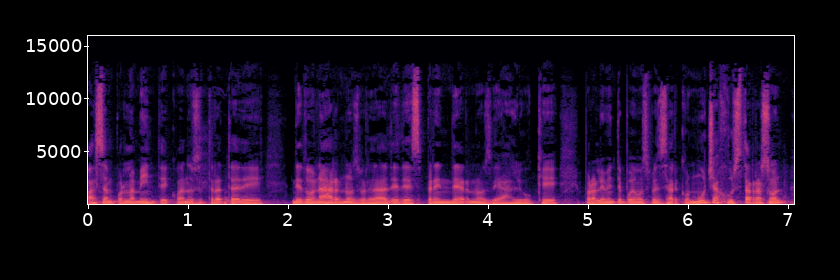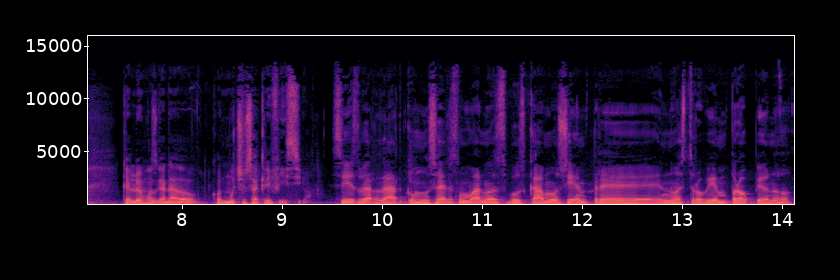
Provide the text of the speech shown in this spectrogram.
pasan por la mente cuando se trata de, de, donarnos, ¿verdad? De desprendernos de algo que probablemente podemos pensar con mucha justa razón que lo hemos ganado con mucho sacrificio. Sí, es verdad. Como seres humanos buscamos siempre nuestro bien propio, ¿no?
